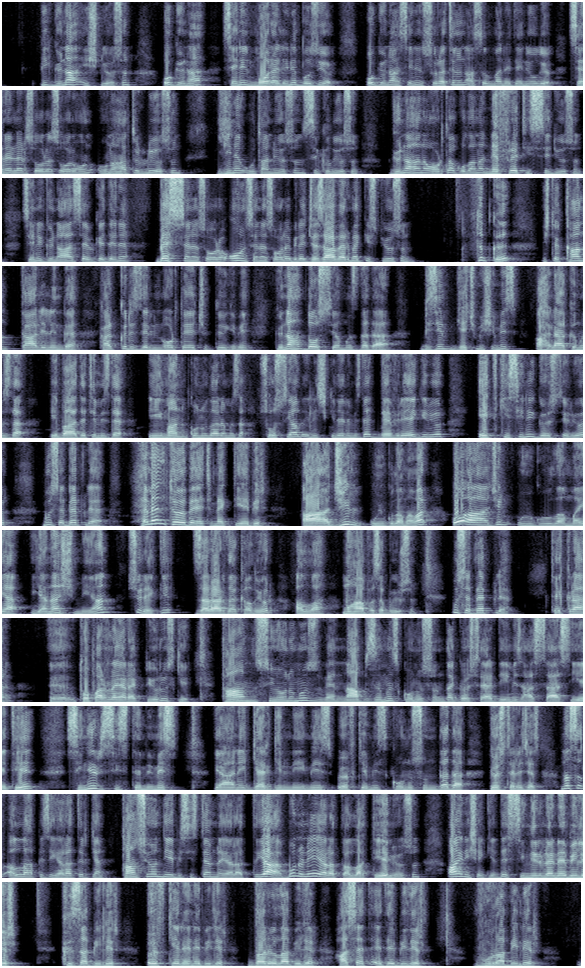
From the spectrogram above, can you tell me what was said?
Bir günah işliyorsun. O günah senin moralini bozuyor. O günah senin suratının asılma nedeni oluyor. Seneler sonra sonra onu, onu hatırlıyorsun. Yine utanıyorsun, sıkılıyorsun. Günahına ortak olana nefret hissediyorsun. Seni günaha sevk edene 5 sene sonra, 10 sene sonra bile ceza vermek istiyorsun. Tıpkı işte kan tahlilinde kalp krizlerinin ortaya çıktığı gibi günah dosyamızda da bizim geçmişimiz ahlakımızda, ibadetimizde, iman konularımızda, sosyal ilişkilerimizde devreye giriyor, etkisini gösteriyor. Bu sebeple hemen tövbe etmek diye bir acil uygulama var. O acil uygulamaya yanaşmayan sürekli zararda kalıyor. Allah muhafaza buyursun. Bu sebeple tekrar e, toparlayarak diyoruz ki tansiyonumuz ve nabzımız konusunda gösterdiğimiz hassasiyeti sinir sistemimiz yani gerginliğimiz, öfkemiz konusunda da göstereceğiz. Nasıl Allah bizi yaratırken tansiyon diye bir sistemle yarattı. Ya bunu niye yarattı Allah diyemiyorsun. Aynı şekilde sinirlenebilir, kızabilir, öfkelenebilir, darılabilir, haset edebilir, vurabilir,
